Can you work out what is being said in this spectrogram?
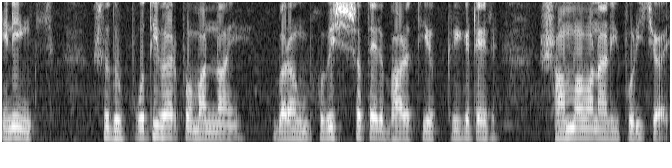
ইনিংস শুধু প্রতিভার প্রমাণ নয়, বরং ভবিষ্যতের ভারতীয় ক্রিকেটের সম্ভাবনারই পরিচয়।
